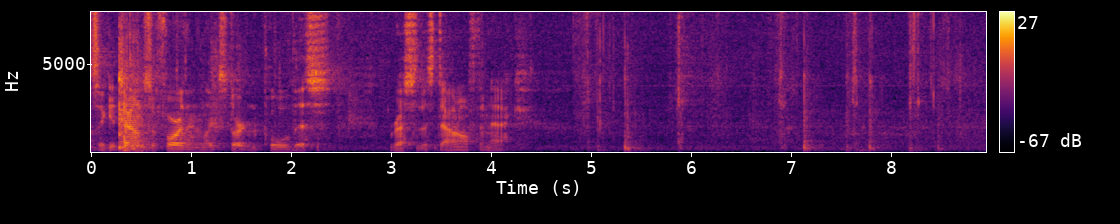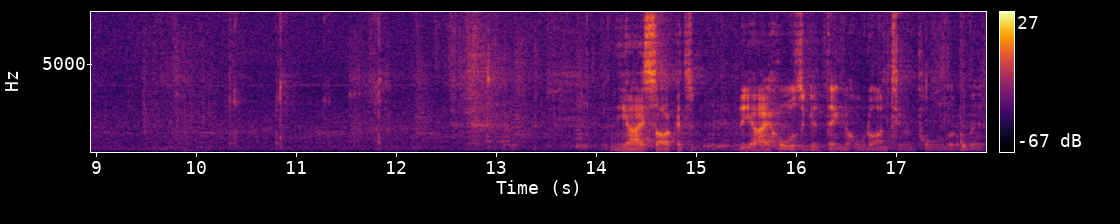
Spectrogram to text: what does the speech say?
Once I get down so far, then I like starting to pull this, rest of this down off the neck. The eye sockets, the eye hole is a good thing to hold on to and pull a little bit.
